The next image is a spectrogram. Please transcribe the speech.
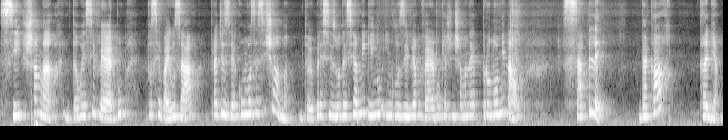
se chamar. Então esse verbo você vai usar para dizer como você se chama. Então eu preciso desse amiguinho, inclusive é um verbo que a gente chama né, pronominal. S'appeler. D'accord? Très bien.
